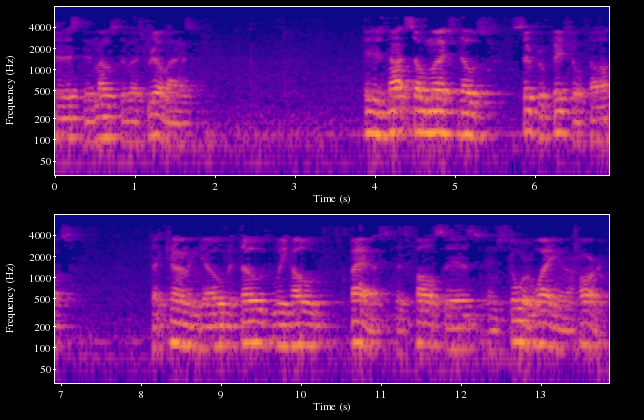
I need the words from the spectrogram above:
to us than most of us realize. It is not so much those superficial thoughts that come and go, but those we hold fast, as Paul says, and store away in our heart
